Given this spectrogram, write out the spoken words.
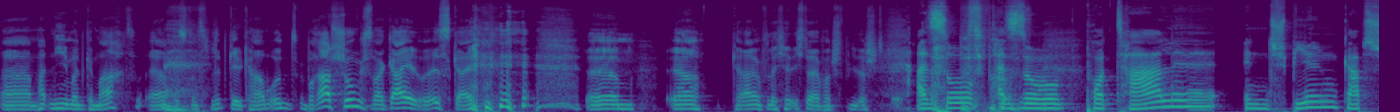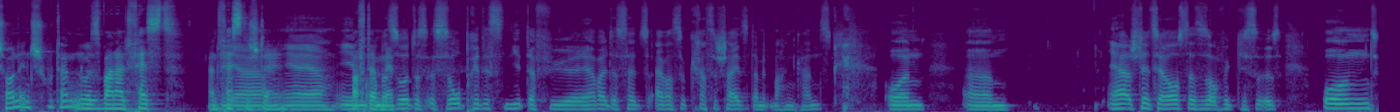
Ähm, hat nie jemand gemacht, ja, bis dann Splitgate kam. Und Überraschung, es war geil oder ist geil. ähm, ja, keine Ahnung, vielleicht hätte ich da einfach ein Spiel erstellt. Also, also Portale in Spielen gab es schon in Shootern, nur es waren halt fest an festen ja, Stellen. Ja, ja, eben, auf der aber Map. so, das ist so prädestiniert dafür, ja, weil das halt einfach so krasse Scheiße damit machen kannst. Und ähm, ja, stellt sich heraus, dass es auch wirklich so ist. Und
